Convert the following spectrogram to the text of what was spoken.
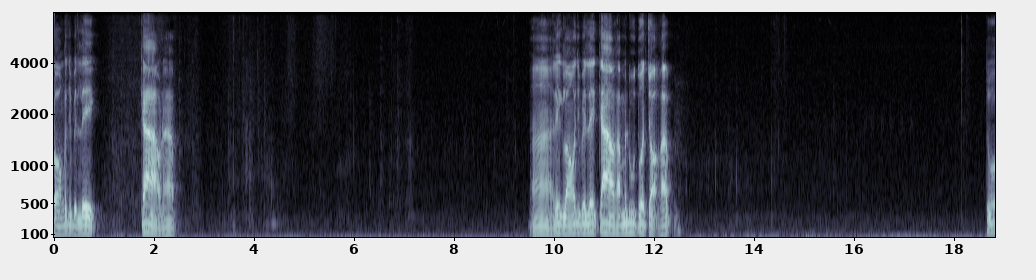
รองก็จะเป็นเลขเก้านะครับ อ่า เลขรองก็จะเป็นเลขเก้าครับ มาดูตัวเจาะครับ ตัว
